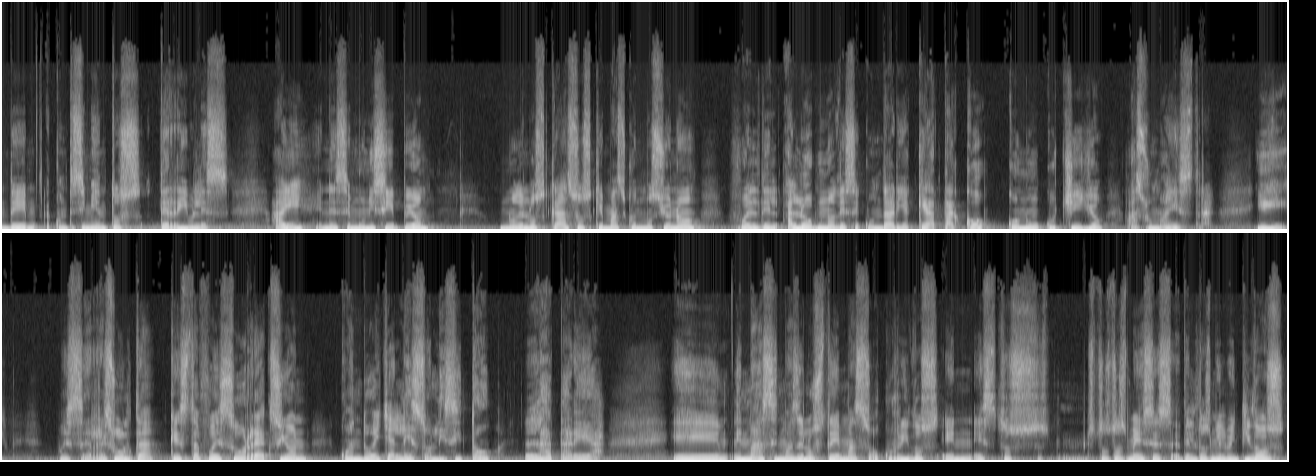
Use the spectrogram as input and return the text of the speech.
de acontecimientos terribles. Ahí, en ese municipio, uno de los casos que más conmocionó fue el del alumno de secundaria que atacó con un cuchillo a su maestra. Y pues resulta que esta fue su reacción cuando ella le solicitó la tarea. Eh, en más, en más de los temas ocurridos en estos, estos dos meses del 2022,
